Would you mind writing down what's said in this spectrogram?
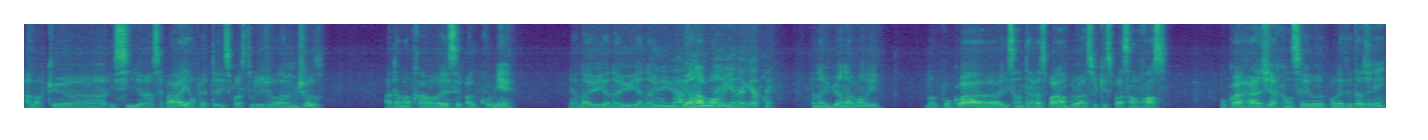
Alors que euh, ici, euh, c'est pareil en fait. Il se passe tous les jours la même chose. Adama Traoré, c'est pas le premier. Il y en a eu, il y en a eu, il y en a Il y en a eu eu bien avant, avant Il lui. y en a eu après. Il y en a eu bien avant lui. Donc pourquoi euh, il ne s'intéresse pas un peu à ce qui se passe en France? Pourquoi réagir quand c'est euh, pour les États-Unis?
